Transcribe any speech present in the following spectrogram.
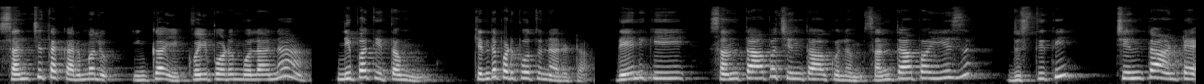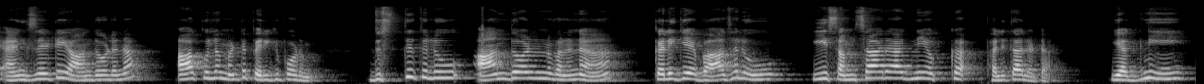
సంచిత కర్మలు ఇంకా ఎక్కువైపోవడం మూలాన నిపతితం కింద పడిపోతున్నారట. దేనికి? సంతాప చింతాకులం. సంతాప ఈజ్ దుస్థితి. చింత అంటే యాంగ్జైటీ ఆందోళన. ఆకులం అంటే పెరిగిపోవడం. దుస్థితులు ఆందోళన వలన కలిగే బాధలు ఈ సంసారాగ్ని యొక్క ఫలితాలట. ఈ అగ్ని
